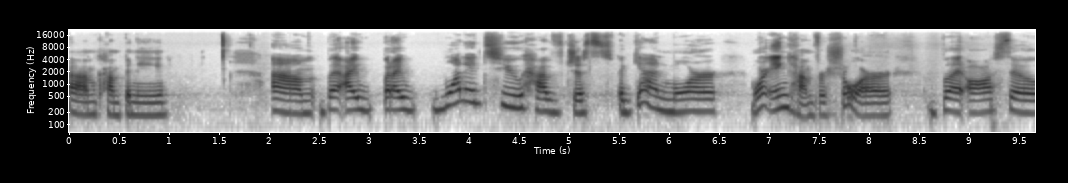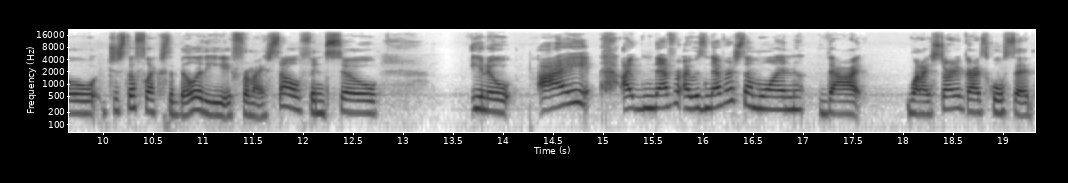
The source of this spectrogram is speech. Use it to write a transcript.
um, company. Um, but I but I wanted to have just again more more income for sure, but also just the flexibility for myself. And so, you know, I I've never I was never someone that when I started grad school said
